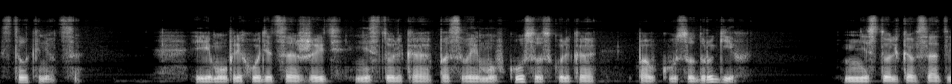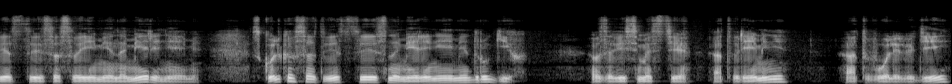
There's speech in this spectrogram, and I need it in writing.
столкнется. Ему приходится жить не столько по своему вкусу, сколько по вкусу других. Не столько в соответствии со своими намерениями, сколько в соответствии с намерениями других, в зависимости от времени, от воли людей,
